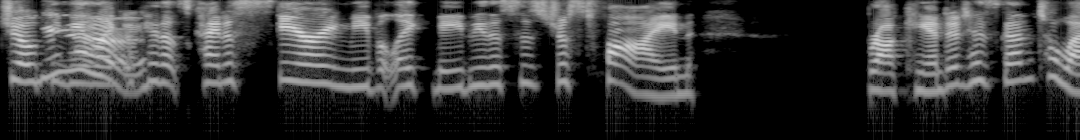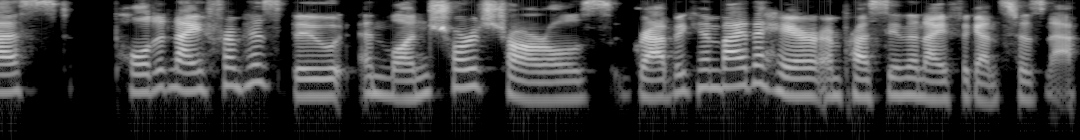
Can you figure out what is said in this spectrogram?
jokingly, like, okay, that's kind of scaring me, but like maybe this is just fine. Brock handed his gun to West, pulled a knife from his boot, and lunged towards Charles, grabbing him by the hair and pressing the knife against his neck.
